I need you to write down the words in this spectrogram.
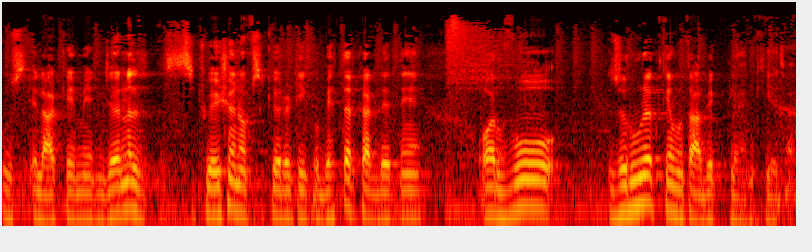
اس علاقے میں ایک جرنل سچویشن آف سیکیورٹی کو بہتر کر دیتے ہیں اور وہ ضرورت کے مطابق پلان کیے جاتے ہیں۔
